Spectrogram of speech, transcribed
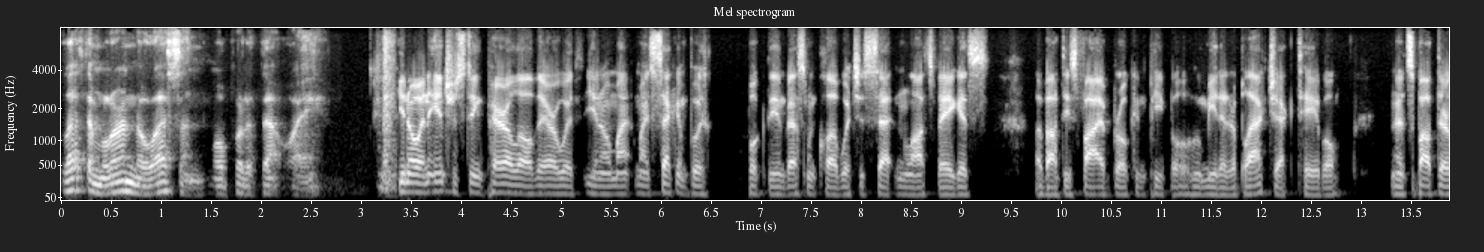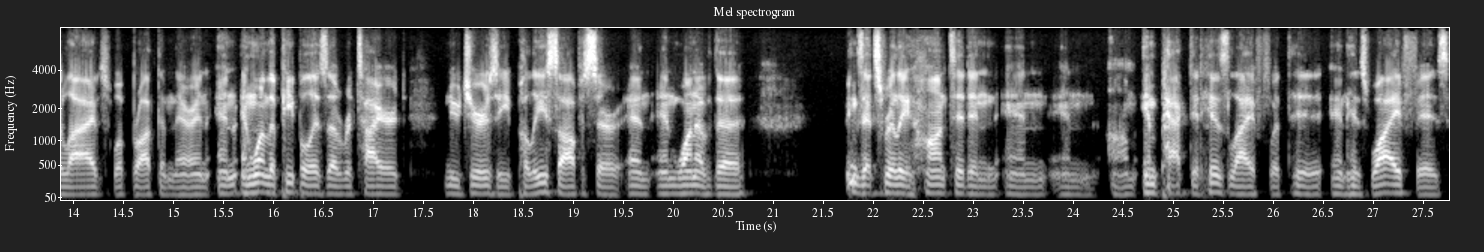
let them learn the lesson. We'll put it that way you know, an interesting parallel there with, you know, my, my second book, book, The Investment Club, which is set in Las Vegas about these five broken people who meet at a blackjack table. And it's about their lives, what brought them there. And, and, and one of the people is a retired New Jersey police officer. And, and one of the things that's really haunted and, and, and um, impacted his life with his, and his wife is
